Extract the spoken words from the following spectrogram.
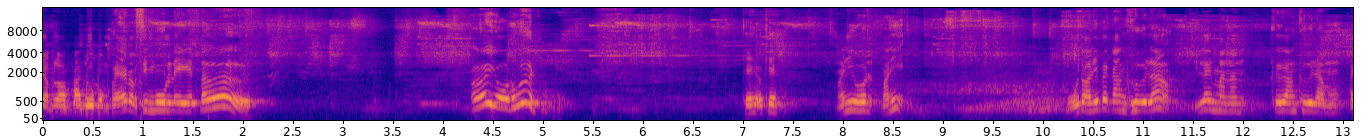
จำลองการดูผมแพ้แบบซิมูเลเตอร์เอ้ยโดดวืดโอเคโอเคมานี่วนมานี่โอ้ตอนนี้ไปกลางคืนแล้วเล่นมันคือกลางคืนอะไอ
